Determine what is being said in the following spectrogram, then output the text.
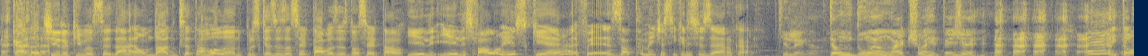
Isso. Cada tiro que você dá é um dado que você tá rolando. Por isso que às vezes acertava, às vezes não acertava. E, ele, e eles falam isso, que é, foi exatamente assim que eles fizeram, cara. Que legal. Então, Doom é um action RPG. é, então,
